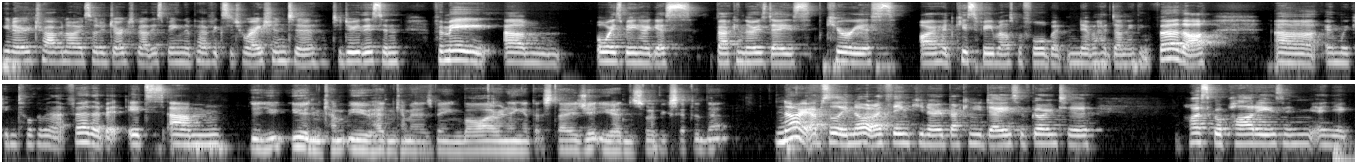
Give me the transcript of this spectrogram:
you know, Trav and I had sort of joked about this being the perfect situation to to do this. And for me, um, always being, I guess, back in those days, curious. I had kissed females before, but never had done anything further. Uh, and we can talk about that further. But it's um, Yeah, You, you hadn't come you hadn't come out as being bi or anything at that stage yet. You hadn't sort of accepted that. No, absolutely not. I think, you know, back in your days of going to high school parties and, and you,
